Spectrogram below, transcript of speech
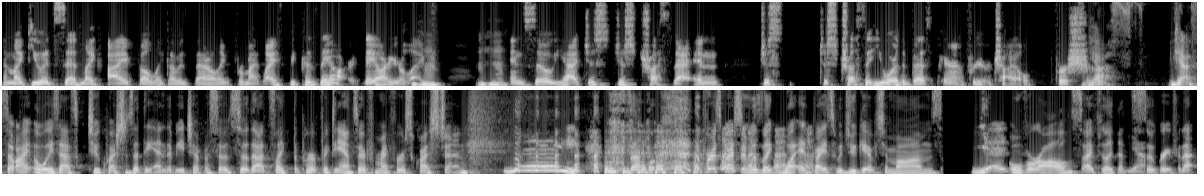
And like you had said, like I felt like I was battling for my life because they are, they are your life. Mm-hmm. Mm-hmm. And so, yeah, just, just trust that and just, just trust that you are the best parent for your child for sure. Yes. Yeah. So I always ask two questions at the end of each episode. So that's like the perfect answer for my first question. Yay. so the first question was like, what advice would you give to moms yes. overall. So I feel like that's yeah. so great for that.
